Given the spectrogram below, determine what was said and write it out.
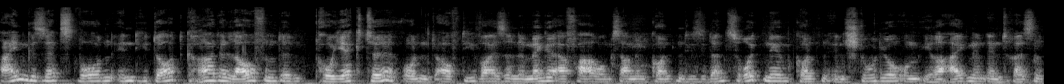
eingesetzt wurden in die dort gerade laufenden Projekte und auf die Weise eine Menge Erfahrung sammeln konnten, die sie dann zurücknehmen konnten ins Studium, um ihre eigenen Interessen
